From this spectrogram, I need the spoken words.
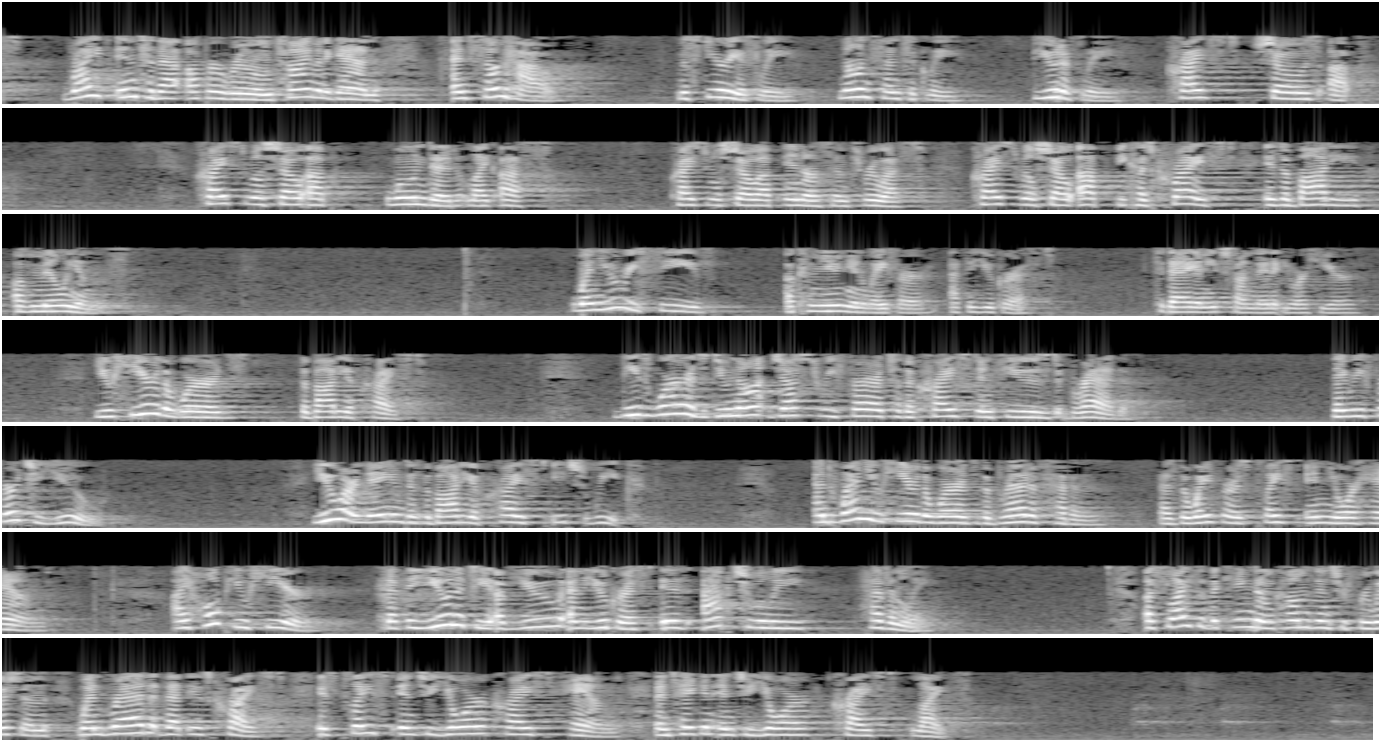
right into that upper room time and again, and somehow, mysteriously, nonsensically, beautifully, Christ shows up. Christ will show up wounded like us. Christ will show up in us and through us. Christ will show up because Christ is a body of millions. When you receive a communion wafer at the Eucharist, today and each Sunday that you are here, you hear the words, the body of Christ. These words do not just refer to the Christ infused bread. They refer to you. You are named as the body of Christ each week. And when you hear the words, the bread of heaven, as the wafer is placed in your hand, I hope you hear that the unity of you and the Eucharist is actually heavenly. A slice of the kingdom comes into fruition when bread that is Christ is placed into your Christ hand and taken into your Christ life.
